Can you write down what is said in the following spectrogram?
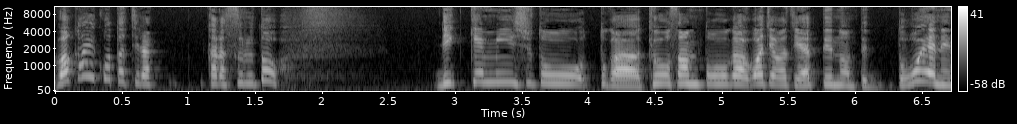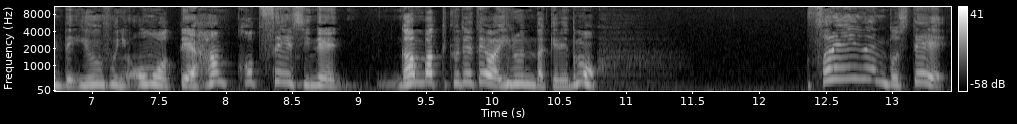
若い子たちらからすると立憲民主党とか共産党がわちゃわちゃやってんのってどうやねんっていうふうに思って反骨精神で頑張ってくれてはいるんだけれどもそれ以前として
